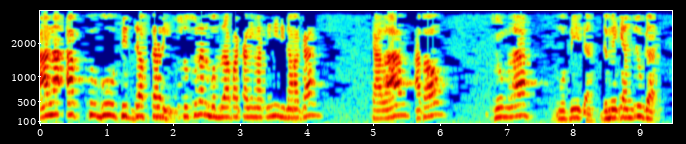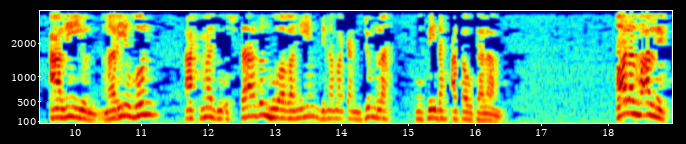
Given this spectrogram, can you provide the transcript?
Anak aktubu fid daftari. Susunan beberapa kalimat ini dinamakan kalam atau jumlah mufidah. Demikian juga aliyun maridun Ahmadu ustadun huwa ghanim dinamakan jumlah mufidah atau kalam. Qala al-muallif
